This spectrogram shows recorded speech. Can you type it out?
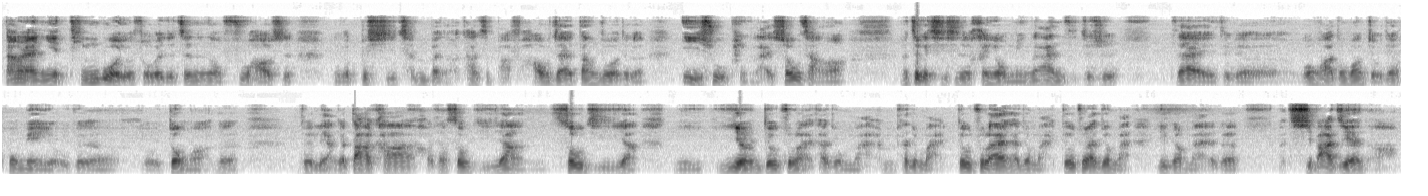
当然你也听过有所谓的真的那种富豪是那个不惜成本啊，他是把豪宅当做这个艺术品来收藏啊，那这个其实很有名的案子，就是在这个文华东方酒店后面有一个。有一栋啊，那这两个大咖好像收集一样，收集一样，你一有人丢出来他就买，他就买，丢出来他就买，丢出来就买，一个买了个七八间啊，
